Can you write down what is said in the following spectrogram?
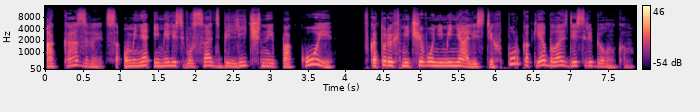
Оказывается, у меня имелись в усадьбе личные покои, в которых ничего не меняли с тех пор, как я была здесь ребенком.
